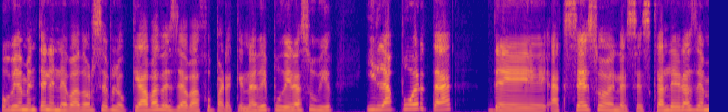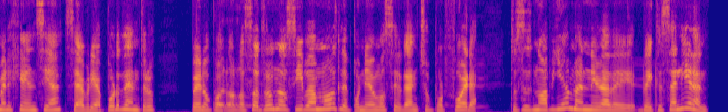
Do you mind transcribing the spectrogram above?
Obviamente el elevador se bloqueaba desde abajo para que nadie pudiera subir y la puerta de acceso en las escaleras de emergencia se abría por dentro, pero cuando nosotros nos íbamos le poníamos el gancho por fuera. Entonces no había manera de, de que salieran,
